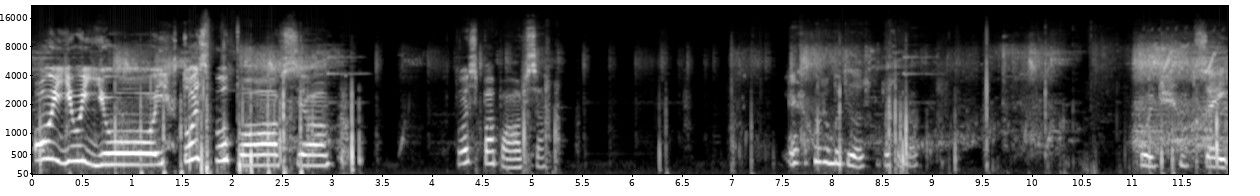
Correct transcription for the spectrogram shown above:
Ой-ой-ой, хтось попався. Хтось попався. Я ж хочу бутилочку тут собрати. Хочу цей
